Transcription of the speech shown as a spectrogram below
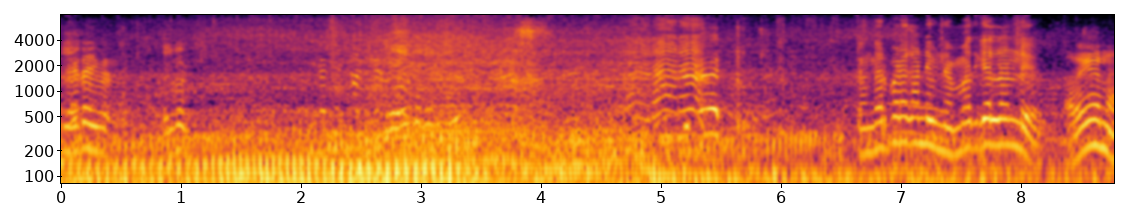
లేట్ అయిపోయింది పడకండి నెమ్మదికి వెళ్ళండి. అలాగేనా?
